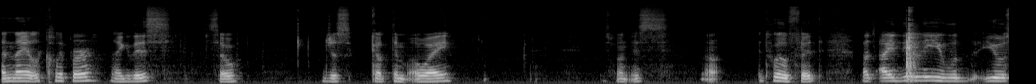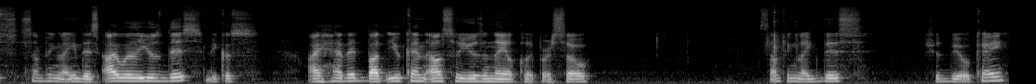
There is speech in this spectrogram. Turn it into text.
a nail clipper like this. So just cut them away. This one is no, it will fit. But ideally you would use something like this. I will use this because I have it but you can also use a nail clipper. So something like this should be okay.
